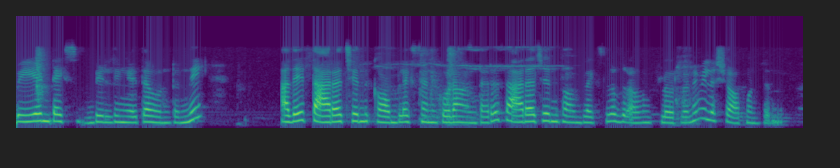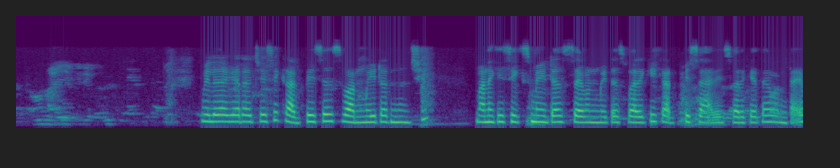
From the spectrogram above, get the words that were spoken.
బిఎన్ టెక్స్ బిల్డింగ్ అయితే ఉంటుంది. అదే తారాచంద్ కాంప్లెక్స్ అని కూడా అంటారు. తారాచంద్ కాంప్లెక్స్లో గ్రౌండ్ ఫ్లోర్లోనే వీళ్ళ షాప్ ఉంటుంది. వీళ్ళ దగ్గర వచ్చేసి కట్ పీసెస్ వన్ మీటర్ నుంచి మనకి సిక్స్ మీటర్స్ సెవెన్ మీటర్స్ వరకు కట్ పీస్ శారీస్ వరకు అయితే ఉంటాయి.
